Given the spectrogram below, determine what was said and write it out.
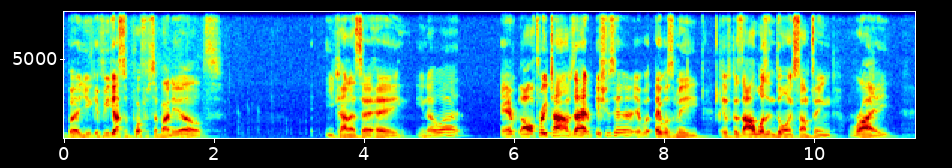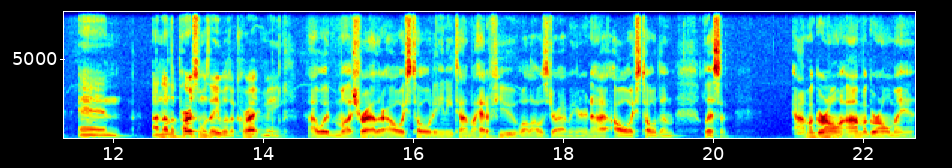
but you, if you got support from somebody else, you kind of say, "Hey, you know what? Every, all three times I had issues here, it, wa- it was me. It was because I wasn't doing something right, and another person was able to correct me. I would much rather. I always told anytime I had a few while I was driving here, and I always told them, "Listen, I'm a grown. I'm a grown man.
